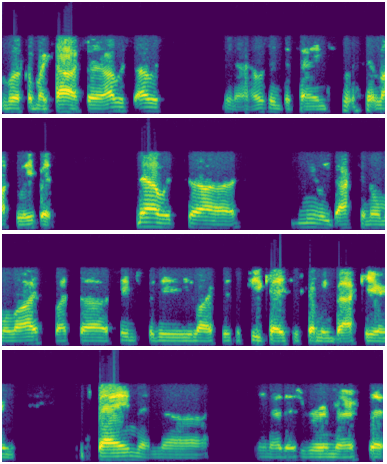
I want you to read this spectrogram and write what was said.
work on my car. So I was I was you know I was entertained luckily, but now it's uh, nearly back to normal life, but uh, seems to be like there's a few cases coming back here in, in Spain, and uh, you know there's a rumor that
